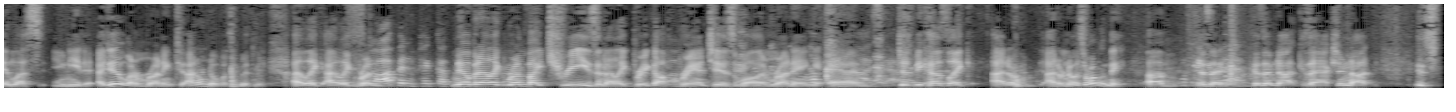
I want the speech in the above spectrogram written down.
unless you need it. I do that when I'm running too. I don't know what's with me. I like I like run. Stop and pick up. No, but I like run by trees and I like break off oh. branches while I'm running, oh, and just because like I don't I don't know what's wrong with me um, because I because I'm not because I actually not. It's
